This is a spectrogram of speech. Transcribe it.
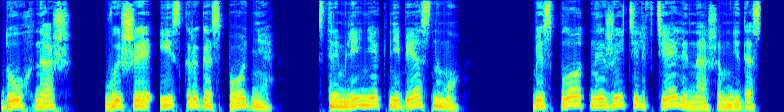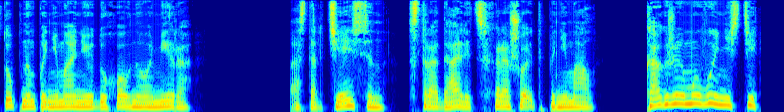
«Дух наш — высшая искра Господня, стремление к небесному, бесплотный житель в теле нашем, недоступном пониманию духовного мира. Пастор Чесин, страдалец, хорошо это понимал. Как же ему вынести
